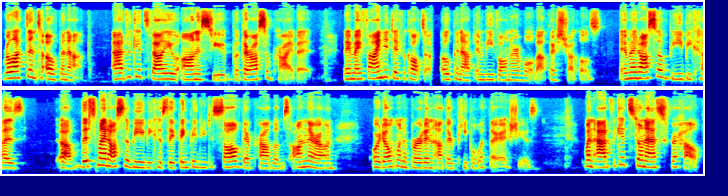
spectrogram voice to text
reluctant to open up. Advocates value honesty, but they're also private. They may find it difficult to open up and be vulnerable about their struggles. It might also be because uh, this might also be because they think they need to solve their problems on their own or don't want to burden other people with their issues. When advocates don't ask for help,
